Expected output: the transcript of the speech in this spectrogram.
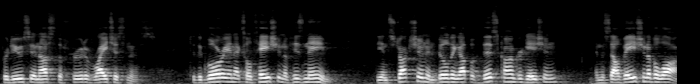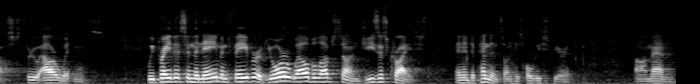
produce in us the fruit of righteousness, to the glory and exaltation of his name, the instruction and building up of this congregation and the salvation of the lost through our witness. We pray this in the name and favor of your well beloved Son, Jesus Christ, and in dependence on his Holy Spirit. Amen.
